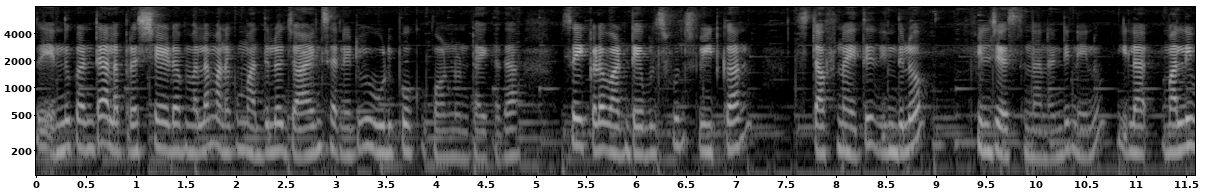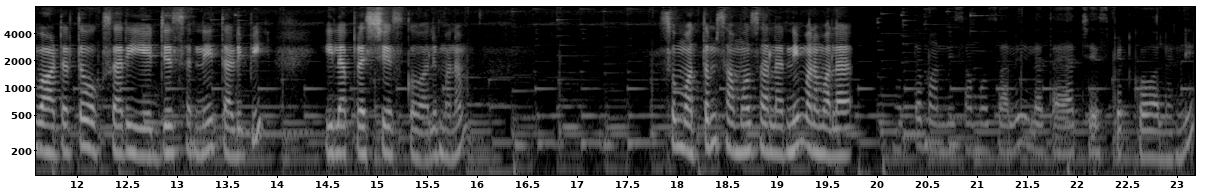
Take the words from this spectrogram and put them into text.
సో ఎందుకంటే అలా ప్రెస్ చేయడం వల్ల మనకు మధ్యలో జాయింట్స్ అనేటివి ఊడిపోకుండా ఉంటాయి కదా. సో ఇక్కడ వన్ టేబుల్ స్పూన్ స్వీట్ కార్న్ స్టఫ్ని అయితే ఇందులో ఫిల్ చేస్తున్నానండి నేను. ఇలా మళ్ళీ వాటర్తో ఒకసారి ఎడ్జెస్ అన్ని తడిపి ఇలా ప్రెస్ చేసుకోవాలి మనం. సో మొత్తం సమోసాలన్నీ మనం అలా మొత్తం అన్ని సమోసాలు ఇలా తయారు చేసి పెట్టుకోవాలండి.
